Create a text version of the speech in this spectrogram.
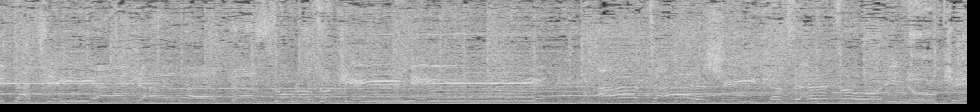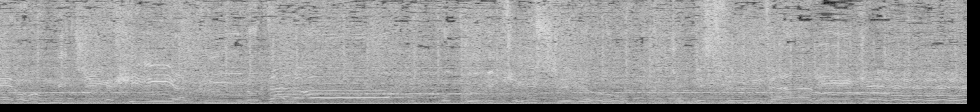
立ち上がったその時に新しい風通り抜ける道が開くのだろう目撃せよジェネスダリケ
